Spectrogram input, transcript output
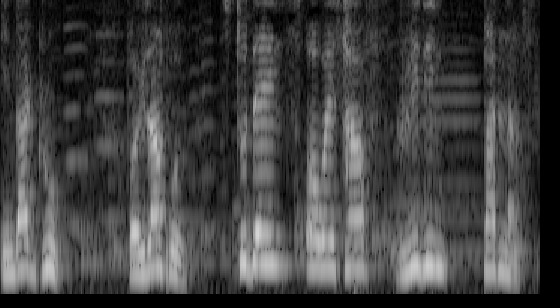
in that group. For example, students always have reading partners.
